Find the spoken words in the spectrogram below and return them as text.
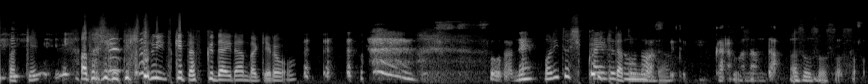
ったっけ？私が適当につけた副題なんだけど、そうだね。割としっくり大きたと思うんだ。切なものは全。てから学んだ。あ、そうそうそうそう。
